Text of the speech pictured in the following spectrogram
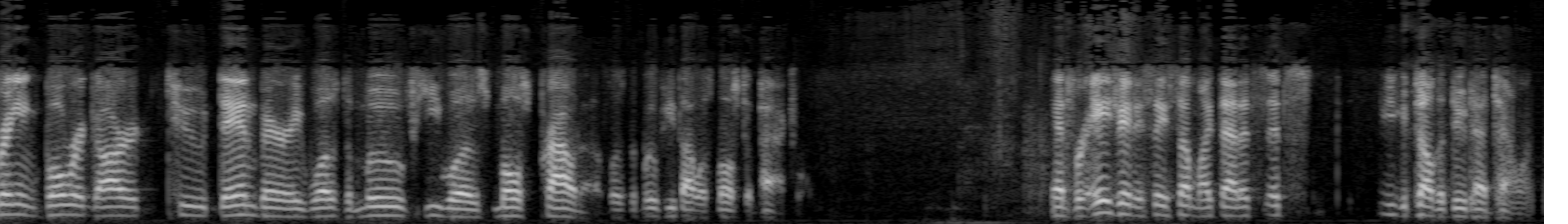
bringing Beauregard to Danbury was the move he was most proud of. Was the move he thought was most impactful. And for AJ to say something like that, it's it's you could tell the dude had talent.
